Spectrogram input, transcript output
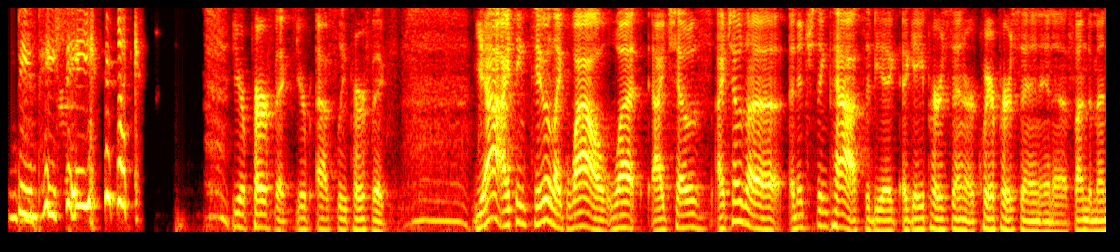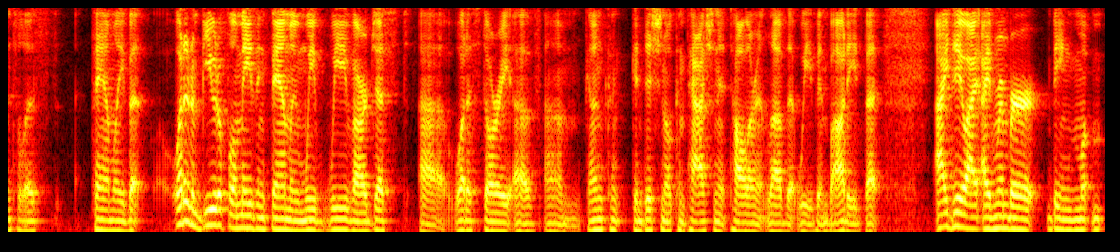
and being PC. like, you're perfect. You're absolutely perfect. Yeah, I think too. Like, wow, what I chose. I chose a an interesting path to be a, a gay person or queer person in a fundamentalist family, but what a beautiful, amazing family. And we've we've are just uh, what a story of um, unconditional, compassionate, tolerant love that we've embodied. But I do. I, I remember being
